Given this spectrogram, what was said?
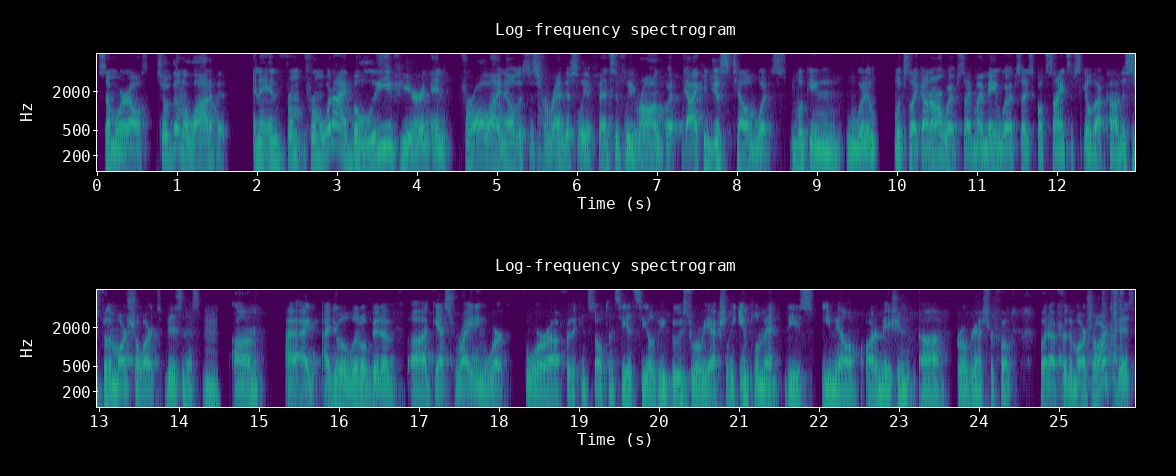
somewhere else. So I've done a lot of it. And, and from, from what I believe here, and, and for all I know, this is horrendously offensively wrong, but I can just tell what's looking, what it looks like on our website. My main website is called scienceofskill.com. This is for the martial arts business. Mm. Um, I, I, I do a little bit of uh, guest writing work for uh, for the consultancy at CLV Boost, where we actually implement these email automation uh, programs for folks. But uh, for the martial arts biz,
